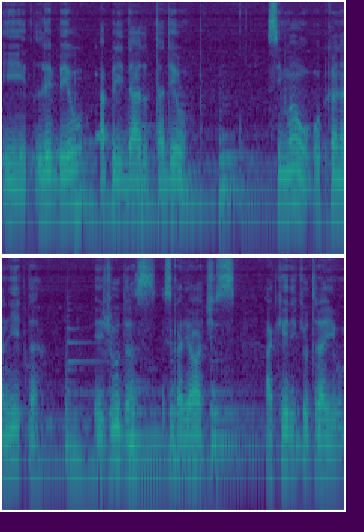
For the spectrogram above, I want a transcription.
e Lebeu, apelidado Tadeu, Simão, o cananita, e Judas Iscariotes, aquele que o traiu.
